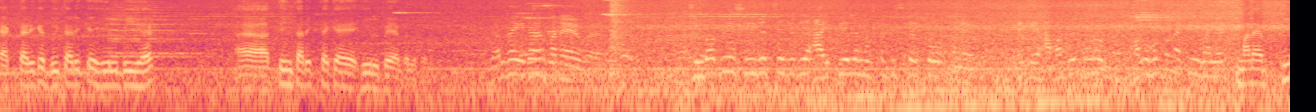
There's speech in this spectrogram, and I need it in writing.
এক তারিখে দুই তারিখে হিল বি হেয়ার তিন তারিখ থেকে হিল বি অ্যাভেলেবল জান এটা মানে জিম্বাবুয়ে সিরিজের চেয়ে যদি আইপিএল এ মুস্তাফিজ খেলতো মানে থেকে আমাদের জন্য ভালো হতো নাকি মানে মানে কি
